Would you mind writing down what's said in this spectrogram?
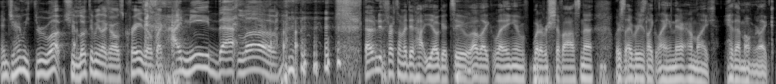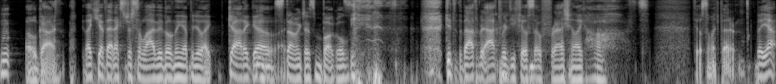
and Jeremy threw up. She looked at me like I was crazy. I was like, I need that love. that would be the first time I did hot yoga too. I like laying in whatever shavasana, which everybody's like laying there, and I'm like, you hit that moment, you're like, mm. oh god, like you have that extra saliva building up, and you're like, gotta go. Mm, stomach just buckles. Get to the bathroom, but afterwards you feel so fresh, and you're like, oh, it's, feels so much better. But yeah,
